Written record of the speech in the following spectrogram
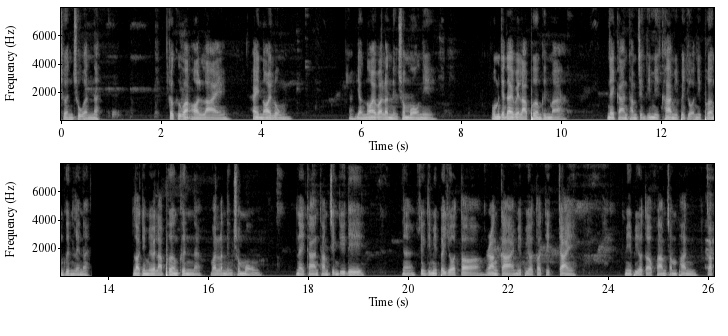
เชิญชวนนะก็คือว่าออนไลน์ให้น้อยลง อย่างน้อยวันละหนึ่งชั่วโมงนี่ว่ามันจะได้เวลาเพิ่มขึ้นมา ในการทำสิ่งที่มีค่ามีประโยชน์นี่เพิ่มขึ้นเลยนะ เราจะมีเวลาเพิ่มขึ้นนะวันละหนึ่งชั่วโมง ในการทำสิ่งที่ดีนะสิ่งที่มีประโยชน์ต่อร่างกาย มีประโยชน์ต่อจิตใจ มีประโยชน์ต่อความสัมพันธ์กับ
